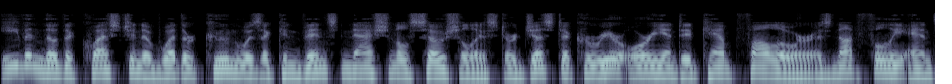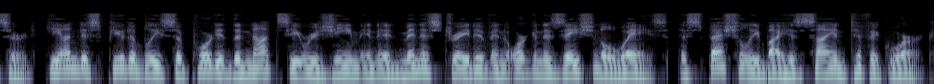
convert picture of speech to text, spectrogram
Even though the question of whether Kuhn was a convinced National Socialist or just a career-oriented camp follower is not fully answered, he undisputably supported the Nazi regime in administrative and organizational ways, especially by his scientific work.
